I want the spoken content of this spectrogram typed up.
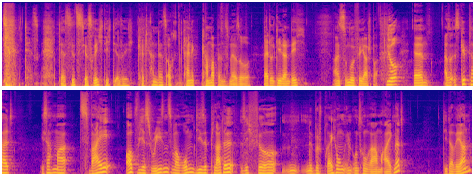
der, sitzt jetzt richtig, also ich kann- das auch keine Come-Uppens mehr so. Battle geht an dich, 1 zu 0 für Jasper. Ja. Ähm, also es gibt halt, ich sag mal, zwei obvious reasons, warum diese Platte sich für eine Besprechung in unserem Rahmen eignet, die da wären.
